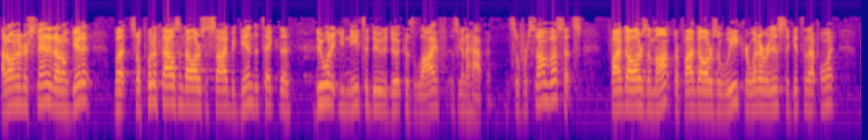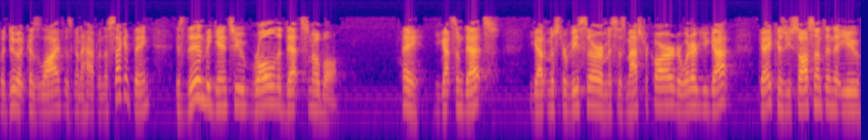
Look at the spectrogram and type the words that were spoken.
I don't understand it. I don't get it. But so put a thousand dollars aside. Begin to take the do what you need to do to do it because life is going to happen. And so for some of us, that's $5 a month or $5 a week or whatever it is to get to that point, but do it because life is going to happen. The second thing is then begin to roll the debt snowball. Hey, you got some debts? You got Mr. Visa or Mrs. MasterCard or whatever you got? Okay, because you saw something that you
